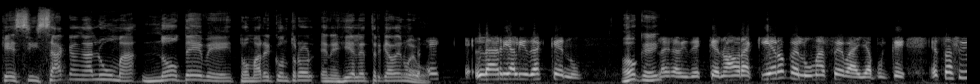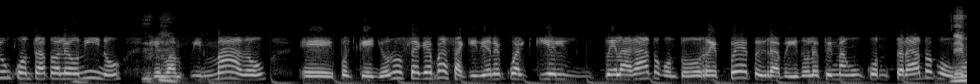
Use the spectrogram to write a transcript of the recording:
que si sacan a Luma no debe tomar el control energía eléctrica de nuevo. La realidad es que no. Ok. La realidad es que no. Ahora quiero que Luma se vaya porque eso ha sido un contrato leonino que lo han firmado. Eh, porque yo no sé qué pasa, aquí viene cualquier pelagato con todo respeto y rapidito le firman un contrato con un De montón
